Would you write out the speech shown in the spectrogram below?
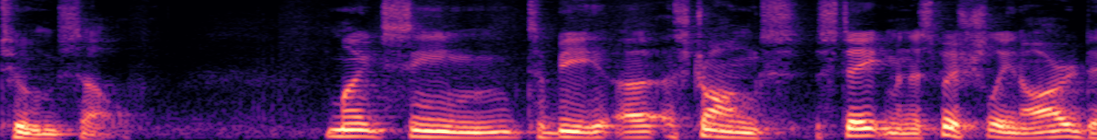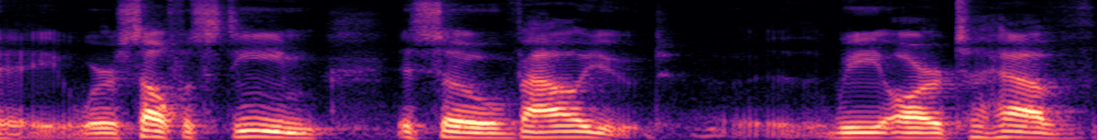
to himself. Might seem to be a, a strong s- statement, especially in our day where self esteem is so valued. We are to have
